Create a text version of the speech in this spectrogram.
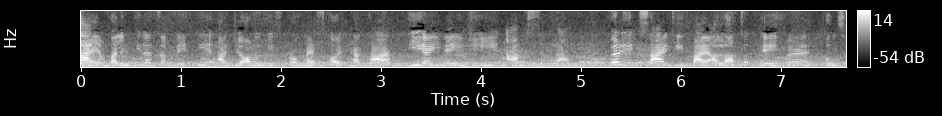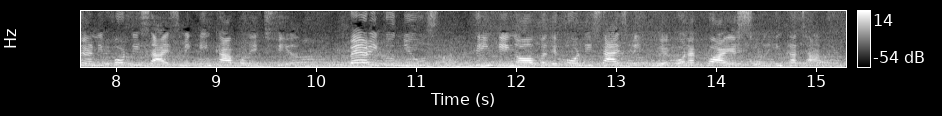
Hi, I'm Valentina Zampetti, a geologist from Maersk Oil Qatar, here in EAGE Amsterdam. Very excited by a lot of paper concerning 4D seismic in carbonate field. Very good news thinking of the 4D seismic we are going to acquire soon in Qatar.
